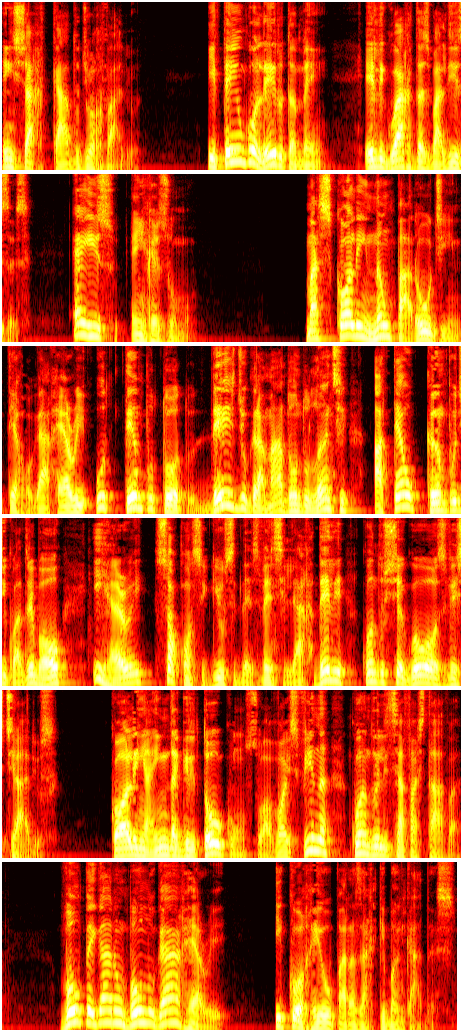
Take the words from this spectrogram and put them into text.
encharcado de orvalho. E tem o goleiro também, ele guarda as balizas. É isso, em resumo. Mas Colin não parou de interrogar Harry o tempo todo, desde o gramado ondulante até o campo de quadribol, e Harry só conseguiu se desvencilhar dele quando chegou aos vestiários. Colin ainda gritou com sua voz fina quando ele se afastava. Vou pegar um bom lugar, Harry. E correu para as arquibancadas.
